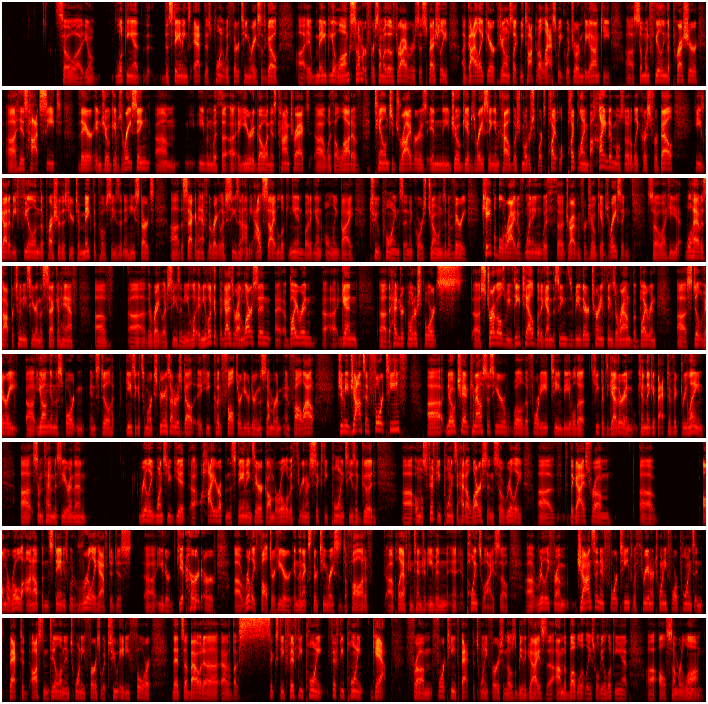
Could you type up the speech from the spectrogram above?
So, uh, you know, looking at the standings at this point with 13 races to go, uh, it may be a long summer for some of those drivers, especially a guy like Erik Jones, like we talked about last week with Jordan Bianchi, uh, someone feeling the pressure, uh, his hot seat there in Joe Gibbs Racing, um, even with a, a, year to go on his contract, uh, with a lot of talented drivers in the Joe Gibbs Racing and Kyle Busch Motorsports pipeline behind him, most notably Christopher Bell he's got to be feeling the pressure this year to make the postseason. And he starts uh, the second half of the regular season on the outside looking in, but again, only by two points. And of course, Jones in a very capable ride of winning with uh, driving for Joe Gibbs Racing. So uh, he will have his opportunities here in the second half of uh, the regular season. You look and you look at the guys around Larson, uh, Byron uh, again, the Hendrick Motorsports uh, struggles we've detailed, but again, this seems to be they're turning things around. But Byron, uh, still very uh, young in the sport and, and still needs to get some more experience under his belt. He could falter here during the summer and, and fall out. Jimmie Johnson, 14th. Uh, no Chad Knaus this year. Will the 48 team be able to keep it together? And can they get back to victory lane uh, sometime this year? And then, really, once you get uh, higher up in the standings, Aric Almirola with 360 points, he's a good uh, almost 50 points ahead of Larson. So, really, uh, the guys from uh, Almirola on up in the standings would really have to just either get hurt or really falter here in the next 13 races to fall out of uh, playoff contention, even uh, points wise. So, uh, really, from Johnson in 14th with 324 points, and back to Austin Dillon in 21st with 284. That's about a about a 60, 50 point, 50 point gap from 14th back to 21st, and those will be the guys uh, on the bubble at least we'll be looking at uh, all summer long.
